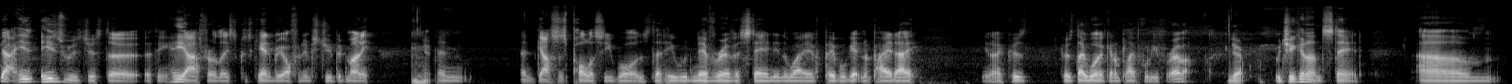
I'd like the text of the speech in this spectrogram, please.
yeah, his, his was just a, a thing. He asked for a lease because Canterbury offered him stupid money, and and Gus's policy was that he would never ever stand in the way of people getting a payday, you know, because they weren't going to play footy forever Yep. which you can understand. Um, the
